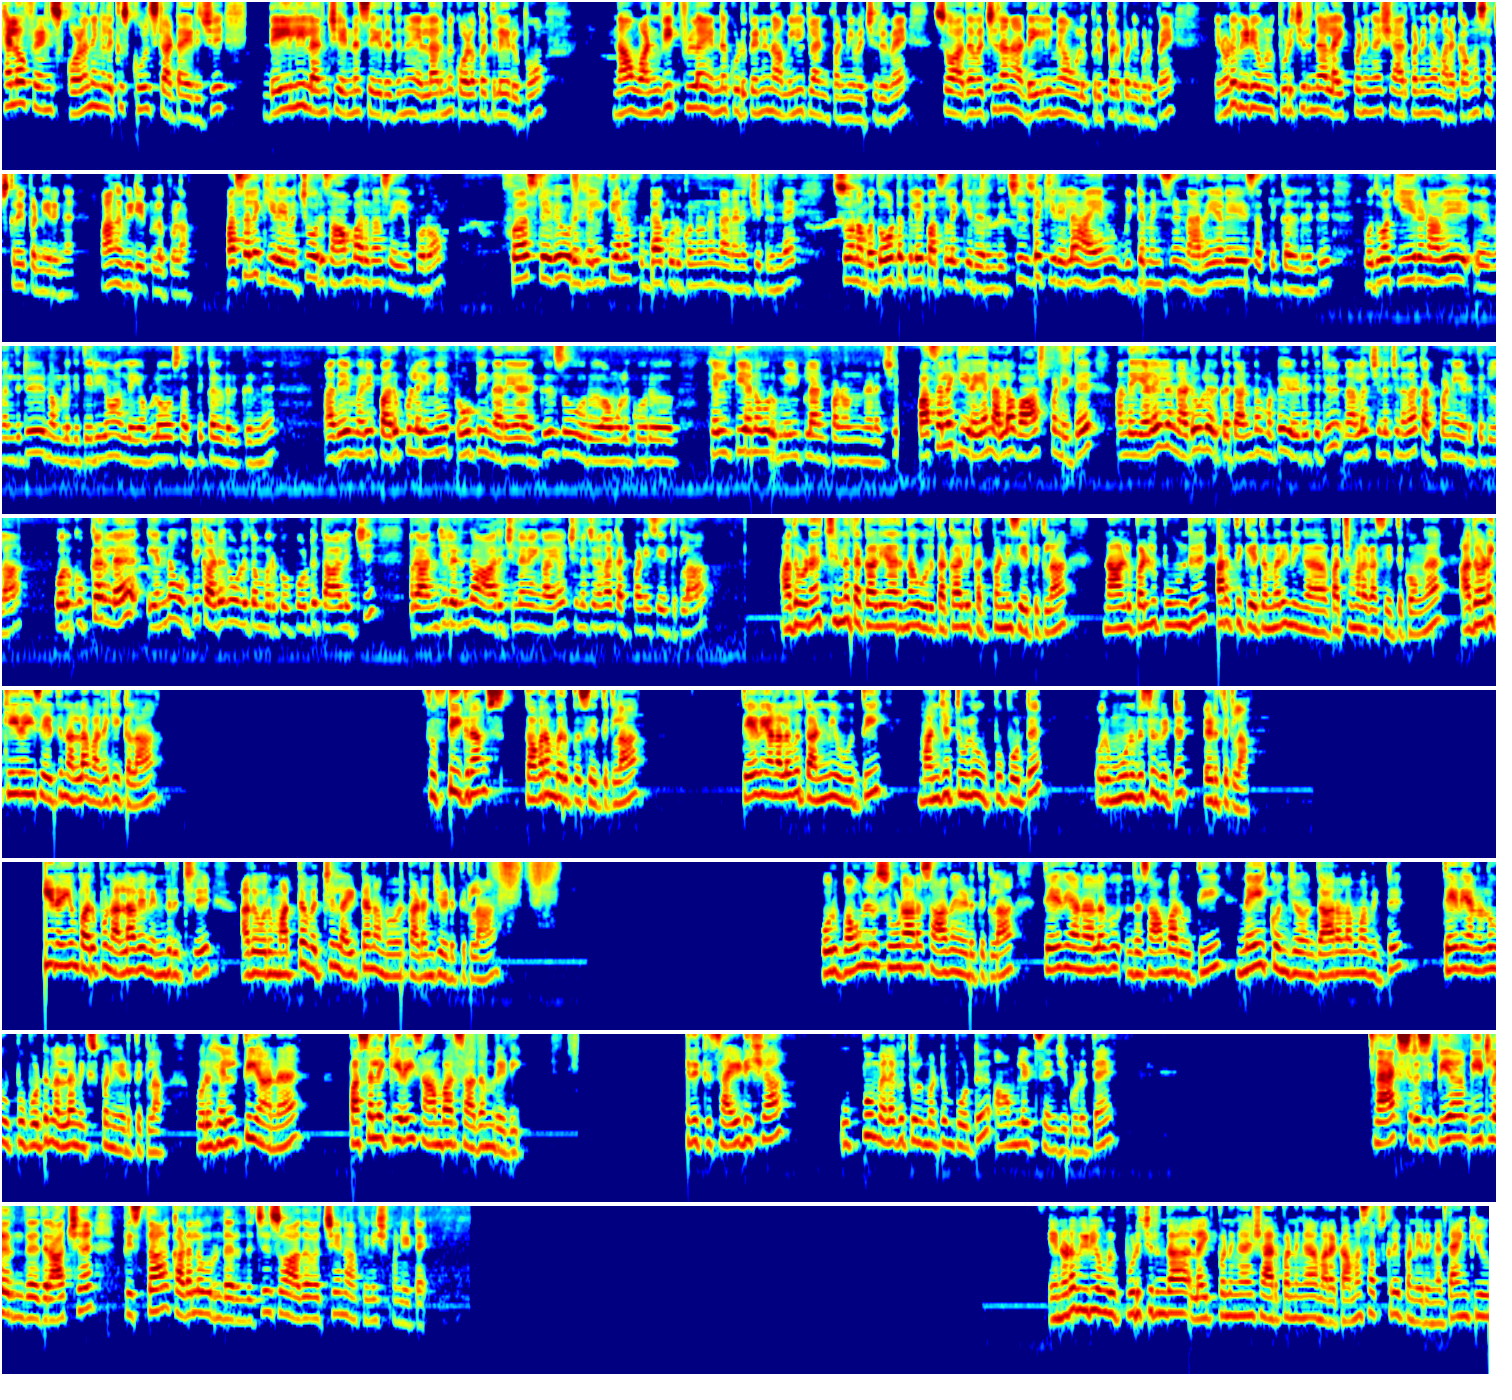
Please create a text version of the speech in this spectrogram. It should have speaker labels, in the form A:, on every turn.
A: Hello friends குழந்தைங்களுக்கு school start ஆயிடுச்சு daily lunch என்ன செய்கிறதுன்னு எல்லாருமே குழப்பத்திலே இருப்போம். நான் ஒன் வீக் ஃபுல்லாக என்ன கொடுப்பேன்னு நான் மீல் பிளான் பண்ணி வச்சுருவேன். ஸோ அதை வச்சு தான் நான் டெய்லியுமே அவங்களுக்கு ப்ரிப்பேர் பண்ணி கொடுப்பேன். என்னோட வீடியோ உங்களுக்கு பிடிச்சிருந்தா லைக் பண்ணுங்கள் ஷேர் பண்ணுங்கள் மறக்காமல் சப்ஸ்கிரைப் பண்ணிடுங்க வாங்க வீடியோக்குள்ளே போகலாம் பசலைக்கீரையை வச்சு ஒரு சாம்பார் தான் செய்ய போகிறோம் ஃபர்ஸ்ட் டேவே ஒரு ஹெல்த்தியான ஃபுட்டாக கொடுக்கணும்னு நான் நினச்சிட்டு இருந்தேன். ஸோ நம்ம தோட்டத்திலே பசலைக்கீரை இருந்துச்சு. கீரையில் அயன் விட்டமின்ஸ்னு நிறையவே சத்துக்கள் இருக்குது பொதுவாக கீரைனாவே வந்துட்டு நம்மளுக்கு தெரியும் அதில் எவ்வளோ சத்துக்கள் இருக்குதுன்னு அதே மாதிரி பருப்புலையுமே ப்ரோட்டீன் நிறையா இருக்குது ஸோ ஒரு அவங்களுக்கு ஒரு ஹெல்த்தியான ஒரு மீல் பிளான் பண்ணணும்னு நினச்சி பசலைக்கீரையை நல்லா வாஷ் பண்ணிவிட்டு அந்த இலையில நடுவில் இருக்க தண்டை மட்டும் எடுத்துட்டு நல்லா சின்ன சின்னதாக கட் பண்ணி எடுத்துக்கலாம். ஒரு குக்கரில் எண்ணெய் ஊற்றி கடுகு உளுத்தம் பருப்பு போட்டு தாளித்து ஒரு அஞ்சுலேருந்து ஆறு சின்ன வெங்காயம் சின்ன சின்னதாக கட் பண்ணி சேர்த்துக்கலாம். அதோட சின்ன தக்காளியாக இருந்தால் ஒரு தக்காளி கட் பண்ணி சேர்த்துக்கலாம். நாலு பல்லு பூண்டு காரத்துக்கு ஏற்ற மாதிரி நீங்கள் பச்சை மிளகாய் சேர்த்துக்கோங்க. அதோட கீரையும் சேர்த்து நல்லா வதக்கிக்கலாம். ஃபிஃப்டி கிராம்ஸ் துவரம்பருப்பு சேர்த்துக்கலாம். தேவையான அளவு தண்ணி ஊற்றி மஞ்சத்தூள் உப்பு போட்டு ஒரு மூணு விசில் விட்டு எடுத்துக்கலாம். கீரையும் பருப்பும் நல்லாவே வெந்துருச்சு. அதை ஒரு மத்தை வச்சு லைட்டாக நம்ம கடைஞ்சி எடுத்துக்கலாம். ஒரு பவுலில் சூடான சாதம் எடுத்துக்கலாம். தேவையான அளவு இந்த சாம்பார் ஊற்றி நெய் கொஞ்சம் தாராளமாக விட்டு தேவையான அளவு உப்பு போட்டு நல்லா மிக்ஸ் பண்ணி எடுத்துக்கலாம். ஒரு ஹெல்த்தியான பசலைக்கீரை சாம்பார் சாதம் ரெடி இதுக்கு சைடிஷாக உப்பு மிளகுத்தூள் மட்டும் போட்டு ஆம்லெட் செஞ்சு கொடுத்தேன். ஸ்நாக்ஸ் ரெசிப்பியாக வீட்டில் இருந்த திராட்சை பிஸ்தா கடலை உருண்டை இருந்துச்சு. ஸோ அதை வச்சே நான் ஃபினிஷ் பண்ணிட்டேன். என்னோட வீடியோ உங்களுக்கு பிடிச்சிருந்தா லைக் பண்ணுங்கள் ஷேர் பண்ணுங்கள் மறக்காமல் சப்ஸ்கிரைப் பண்ணிடுங்க தேங்க்யூ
